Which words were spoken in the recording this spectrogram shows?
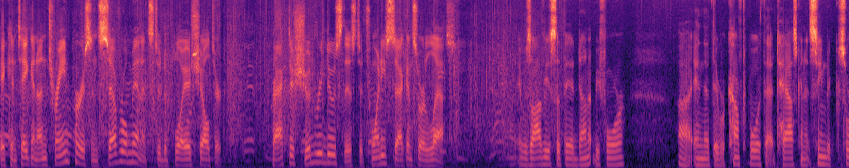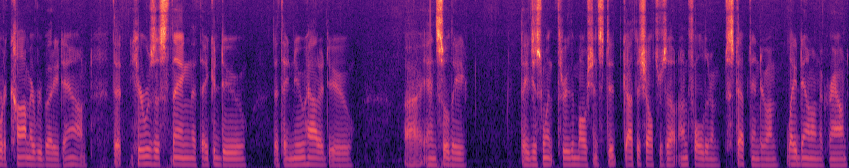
It can take an untrained person several minutes to deploy a shelter. Practice should reduce this to 20 seconds or less. It was obvious that they had done it before uh, and that they were comfortable with that task and it seemed to sort of calm everybody down that here was this thing that they could do, that they knew how to do, uh, and so they they just went through the motions, did, got the shelters out, unfolded them, stepped into them, laid down on the ground.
